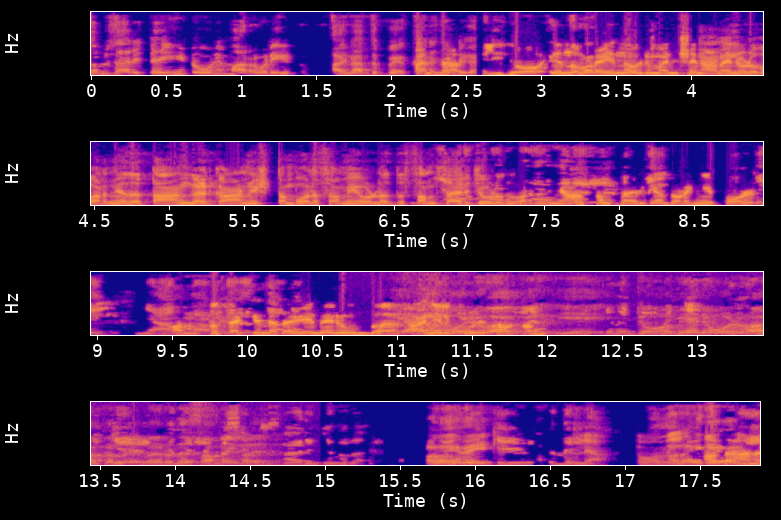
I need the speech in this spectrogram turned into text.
സംസാരിച്ച ഈ ടോണി മറുപടി കിട്ടും. അതിനകത്ത് കാര്യമില്ല എന്ന് പറയുന്ന ഒരു മനുഷ്യനാണ് എന്നോട് പറഞ്ഞത്. താങ്കൾക്കാണ് ഇഷ്ടം പോലെ സമയമുള്ളത്. സംസാരിച്ചോളൂ എന്ന് പറഞ്ഞു. ഞാൻ സംസാരിക്കാൻ തുടങ്ങിയപ്പോൾ പത്ത് സെക്കൻഡ് കഴിയുന്നതിന് മുമ്പ് അനിൽ കൊടിത്തോട്ടം കേൾക്കുന്നില്ല അതായത് ടോമി കേൾക്കുന്നില്ല. ടോമി അതാണ്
